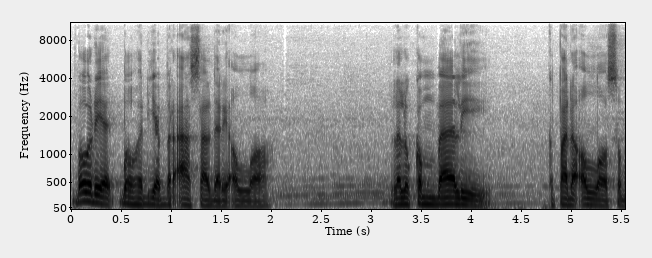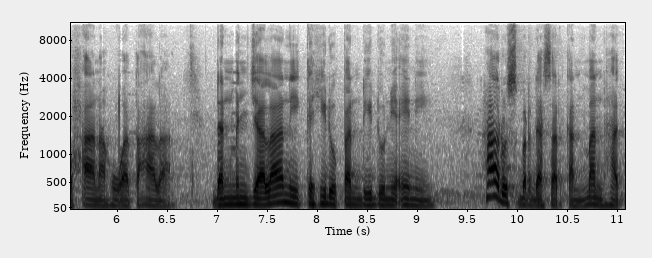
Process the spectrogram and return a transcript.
bahwa dia bahwa dia berasal dari Allah lalu kembali kepada Allah Subhanahu wa taala dan menjalani kehidupan di dunia ini harus berdasarkan manhaj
